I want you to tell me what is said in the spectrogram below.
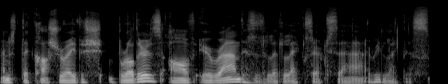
and the Khoshravesh brothers of Iran. This is a little excerpt. Uh, I really like this.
